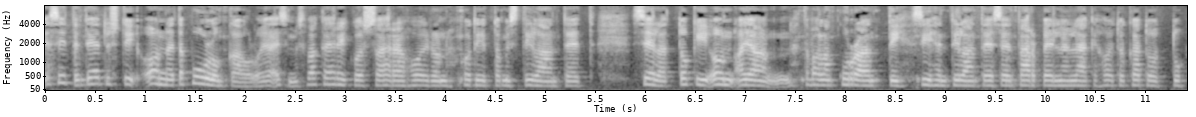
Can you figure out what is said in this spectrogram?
ja sitten tietysti on näitä pullonkauloja, esimerkiksi vaikka erikoissairaanhoidon kotiuttamistilanteet. Siellä toki on ajan tavallaan kurantti siihen tilanteeseen tarpeellinen lääkehoito katsottu,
